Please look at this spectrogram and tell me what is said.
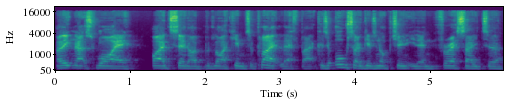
I think that's why I'd said I would like him to play at left back because it also gives an opportunity then for Esse to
